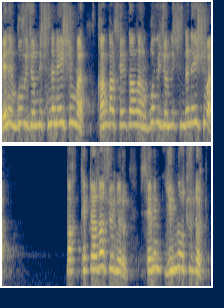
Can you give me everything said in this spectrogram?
Benim bu videonun içinde ne işim var? Kangal sevdaların bu videonun içinde ne işi var? Bak tekrardan söylüyorum. Senin 20-34.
